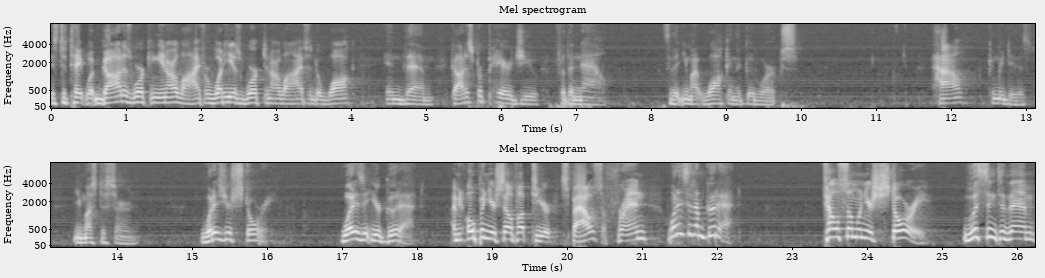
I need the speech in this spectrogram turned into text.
is to take what God is working in our life or what He has worked in our lives and to walk in them. God has prepared you for the now so that you might walk in the good works. How can we do this? You must discern. What is your story? What is it you're good at? I mean, open yourself up to your spouse, a friend, what is it I'm good at? Tell someone your story. Listen to them,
